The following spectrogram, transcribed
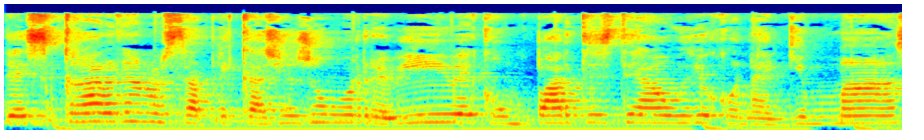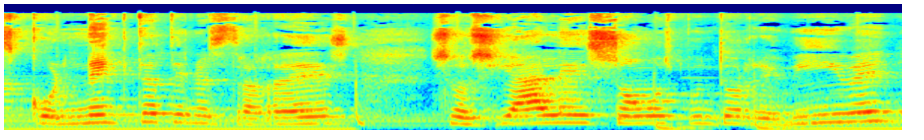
Descarga nuestra aplicación Somos Revive, comparte este audio con alguien más, conéctate en nuestras redes sociales, somos.revive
